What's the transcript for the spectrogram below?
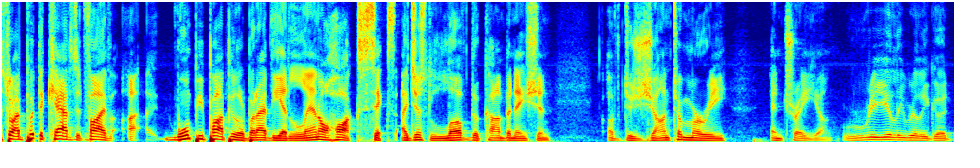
So I put the Cavs at five. I, won't be popular, but I have the Atlanta Hawks six. I just love the combination of Dejounte Murray and Trae Young. Really, really good.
